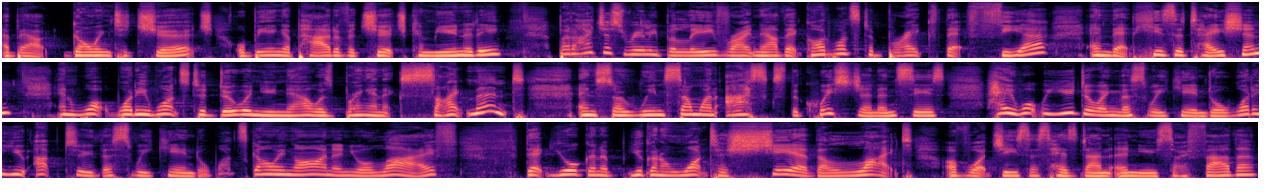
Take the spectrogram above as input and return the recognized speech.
about going to church or being a part of a church community. But I just really believe right now that God wants to break that fear and that hesitation. And what, what He wants to do in you now is bring an excitement. And so when someone asks the question and says, Hey, what were you doing this weekend? Or what are you up to this weekend or what's going on in your life that you're going to you're going to want to share the light of what Jesus has done in you. So Father,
